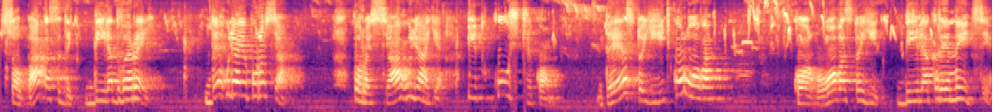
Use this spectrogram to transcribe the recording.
Собака сидить біля дверей. Де гуляє порося? Порося гуляє під кущиком. Де стоїть корова? Корова стоїть біля криниці.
